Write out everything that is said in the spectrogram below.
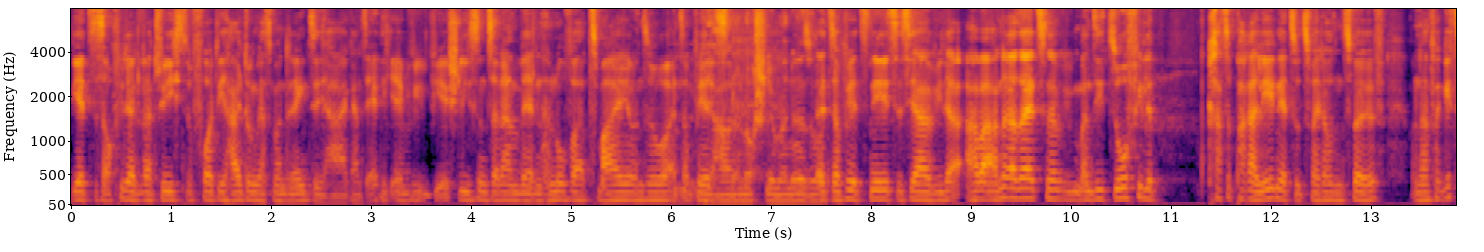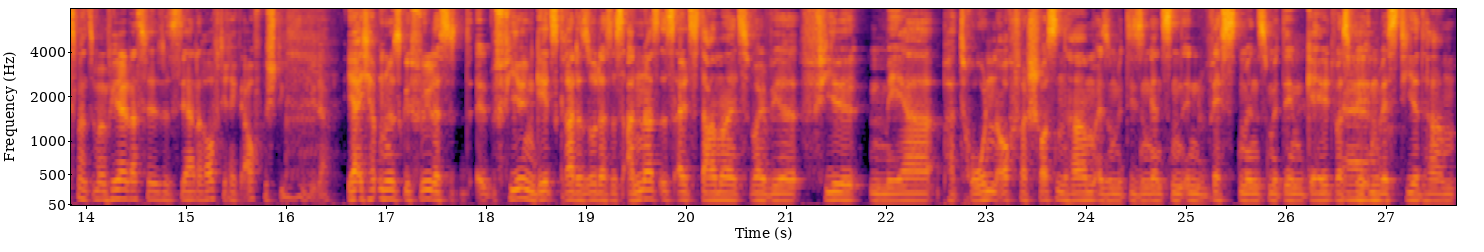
jetzt ist auch wieder natürlich sofort die Haltung, dass man denkt, ja, ganz ehrlich, ey, wir schließen uns dann werden Hannover 2 und so, als ob wir jetzt. Ja, oder noch schlimmer, ne? So. Als ob wir jetzt nächstes Jahr wieder. Aber andererseits, ne, man sieht so viele krasse Parallelen jetzt zu 2012 und dann vergisst man es immer wieder, dass wir das Jahr darauf direkt aufgestiegen sind wieder. Ja, ich habe nur das Gefühl, dass äh, vielen geht es gerade so, dass es anders ist als damals, weil wir viel mehr Patronen auch verschossen haben, also mit diesen ganzen Investments, mit dem Geld, was äh. wir investiert haben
